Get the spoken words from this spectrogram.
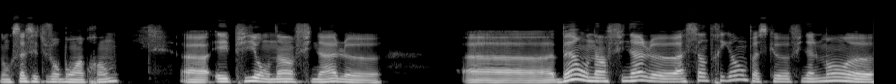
Donc ça c'est toujours bon à prendre. Euh, et puis on a un final. Euh, euh, ben on a un final assez intrigant parce que finalement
